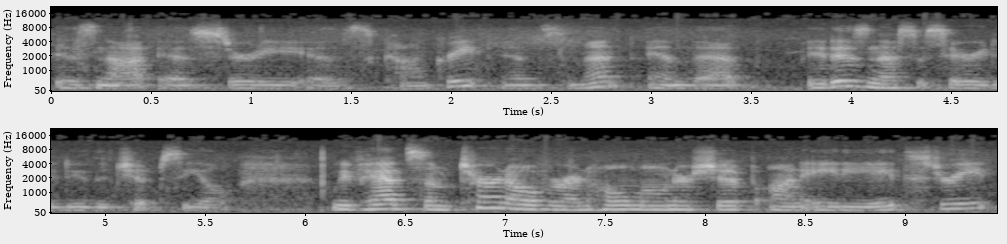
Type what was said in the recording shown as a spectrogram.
is not as sturdy as concrete and cement, and that it is necessary to do the chip seal. We've had some turnover in home ownership on 88th Street.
